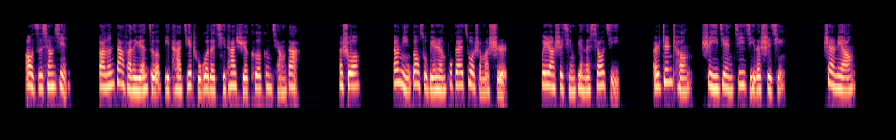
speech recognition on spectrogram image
奥兹相信，法轮大法的原则比他接触过的其他学科更强大。他说：“当你告诉别人不该做什么时，会让事情变得消极；而真诚是一件积极的事情，善良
